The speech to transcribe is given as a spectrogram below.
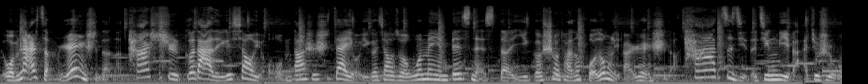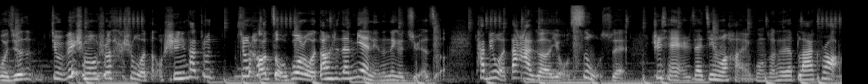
我们俩是怎么认识的呢？他是哥大的一个校友，我们当时是在有一个叫做 Women in Business 的一个社团的活动里边认识的。他自己的经历吧，就是我觉得就。为什么说他是我导师？因为他就正好走过了我当时在面临的那个抉择。他比我大个有四五岁，之前也是在金融行业工作，他在 BlackRock。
